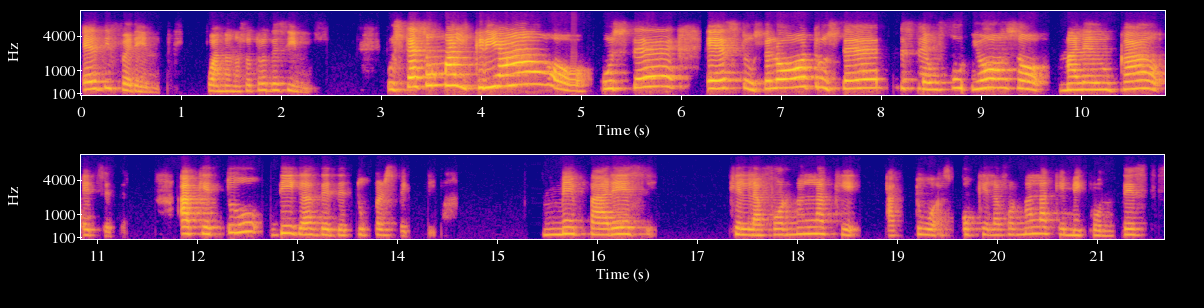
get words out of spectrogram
Es diferente cuando nosotros decimos, usted es un malcriado, usted esto, usted lo otro, usted es un furioso, maleducado, etc. A que tú digas desde tu perspectiva, me parece que la forma en la que actúas o que la forma en la que me contestas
